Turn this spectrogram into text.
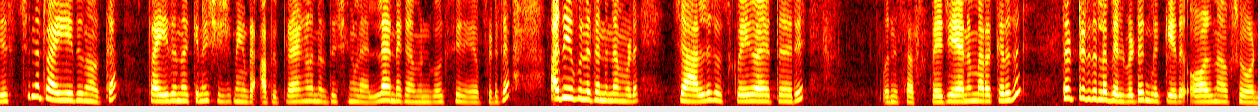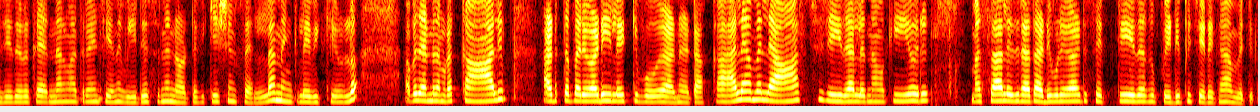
ജസ്റ്റ് ഒന്ന് ട്രൈ ചെയ്ത് നോക്കുക. ട്രൈ ചെയ്ത് നോക്കിയതിന് ശേഷം നിങ്ങളുടെ അഭിപ്രായങ്ങളും നിർദ്ദേശങ്ങളും എല്ലാം എന്റെ കമന്റ് ബോക്സിൽ രേഖപ്പെടുത്തുക. അതേപോലെ തന്നെ നമ്മുടെ ചാനൽ സബ്സ്ക്രൈബ് ചെയ്യാത്തവർ ഒന്ന് സബ്സ്ക്രൈബ് ചെയ്യാനും മറക്കരുത്. തൊട്ടടുത്തുള്ള ബെൽ ബട്ടൺ ക്ലിക്ക് ചെയ്ത് ഓൾ എന്ന ഓപ്ഷൻ ഓൺ ചെയ്ത് കൊടുക്കുക. എന്നാൽ മാത്രമേ ചെയ്യുന്ന വീഡിയോസിന്റെ നോട്ടിഫിക്കേഷൻസ് എല്ലാം നിങ്ങൾക്ക് ലഭിക്കുകയുള്ളൂ. അപ്പോൾ തന്നെ നമ്മുടെ കാലും അടുത്ത പരിപാടിയിലേക്ക് പോവുകയാണ് കേട്ടോ. കാലാകുമ്പോൾ ലാസ്റ്റ് ചെയ്താൽ നമുക്ക് ഈ ഒരു മസാല ഇതിനകത്ത് അടിപൊളിയായിട്ട് സെറ്റ് ചെയ്ത് അങ്ങ് പിടിപ്പിച്ചെടുക്കാൻ പറ്റും.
